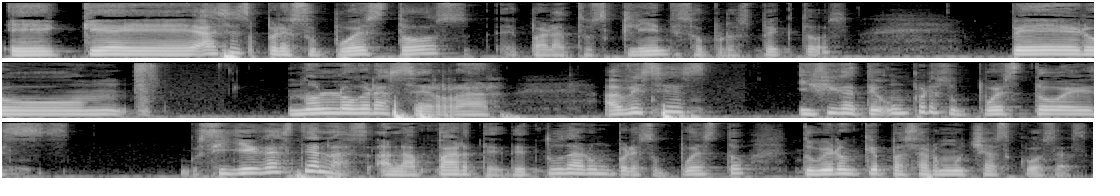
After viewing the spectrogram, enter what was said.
eh, que haces presupuestos eh, para tus clientes o prospectos, pero mm, no logras cerrar. A veces, y fíjate, un presupuesto es... Si llegaste a, las, a la parte de tú dar un presupuesto, tuvieron que pasar muchas cosas.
